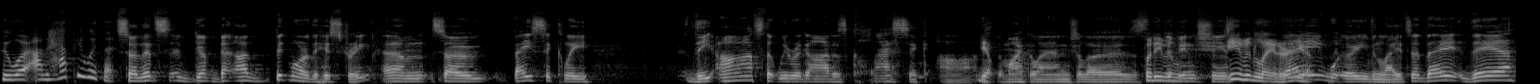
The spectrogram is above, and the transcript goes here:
who were unhappy with it. So let's uh, get a bit more of the history. Um, so basically, the art that we regard as classic art, yep. the Michelangelos, but even, Da Vinci's, even later, they were even later. They their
